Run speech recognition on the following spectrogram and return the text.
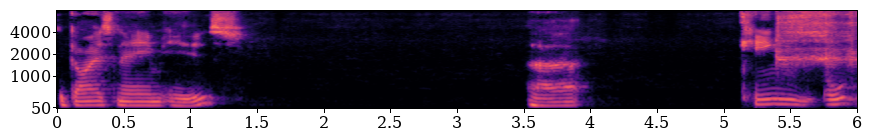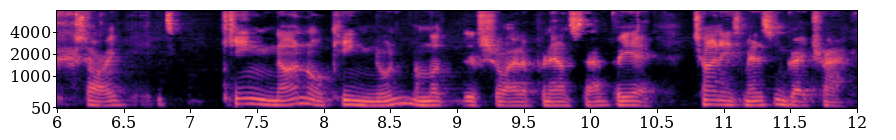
The guy's name is uh, King, oh, sorry, it's King Nun or King Nun. I'm not sure how to pronounce that, but yeah, Chinese Medicine, great track.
